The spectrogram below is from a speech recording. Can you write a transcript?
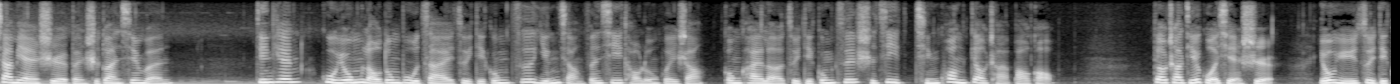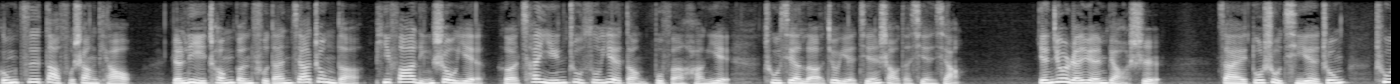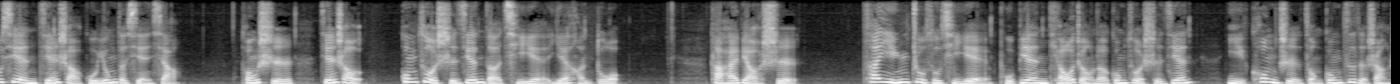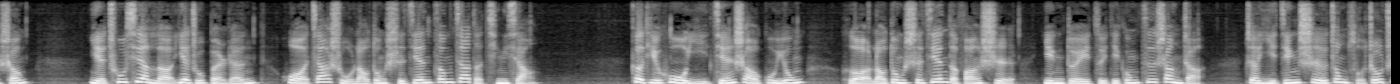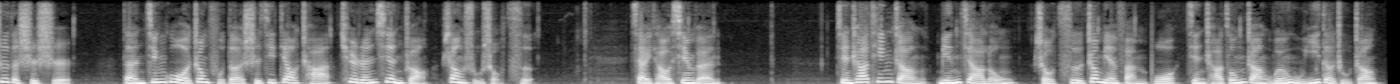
下面是本时段新闻。今天，雇佣劳动部在最低工资影响分析讨论会上公开了最低工资实际情况调查报告。调查结果显示，由于最低工资大幅上调，人力成本负担加重的批发零售业和餐饮住宿业等部分行业出现了就业减少的现象。研究人员表示，在多数企业中出现减少雇佣的现象。同时，减少工作时间的企业也很多。他还表示，餐饮住宿企业普遍调整了工作时间，以控制总工资的上升，也出现了业主本人或家属劳动时间增加的倾向。个体户以减少雇佣和劳动时间的方式应对最低工资上涨，这已经是众所周知的事实。但经过政府的实际调查确认现状，尚属首次。下一条新闻，检察厅长闵甲龙首次正面反驳检察总长文武一的主张。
